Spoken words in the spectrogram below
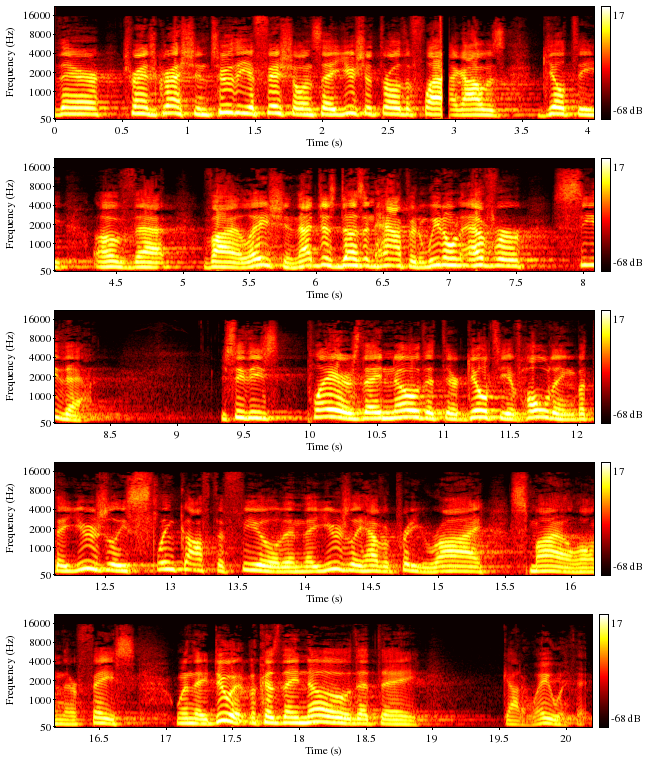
their transgression to the official and say, You should throw the flag. I was guilty of that violation. That just doesn't happen. We don't ever see that. You see, these players, they know that they're guilty of holding, but they usually slink off the field and they usually have a pretty wry smile on their face when they do it because they know that they got away with it.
